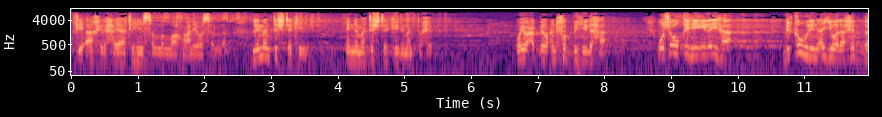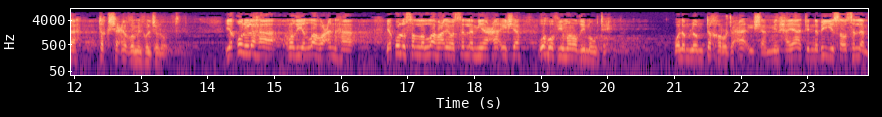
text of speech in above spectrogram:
في آخر حياته صلى الله عليه وسلم. لمن تشتكي؟ إنما تشتكي لمن تحب. ويعبر عن حبه لها وشوقه إليها بقول أيها الأحبة تقشعر منه الجلود. يقول لها رضي الله عنها يقول صلى الله عليه وسلم يا عائشة وهو في مرض موته. ولم لم تخرج عائشة من حياة النبي صلى الله عليه وسلم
